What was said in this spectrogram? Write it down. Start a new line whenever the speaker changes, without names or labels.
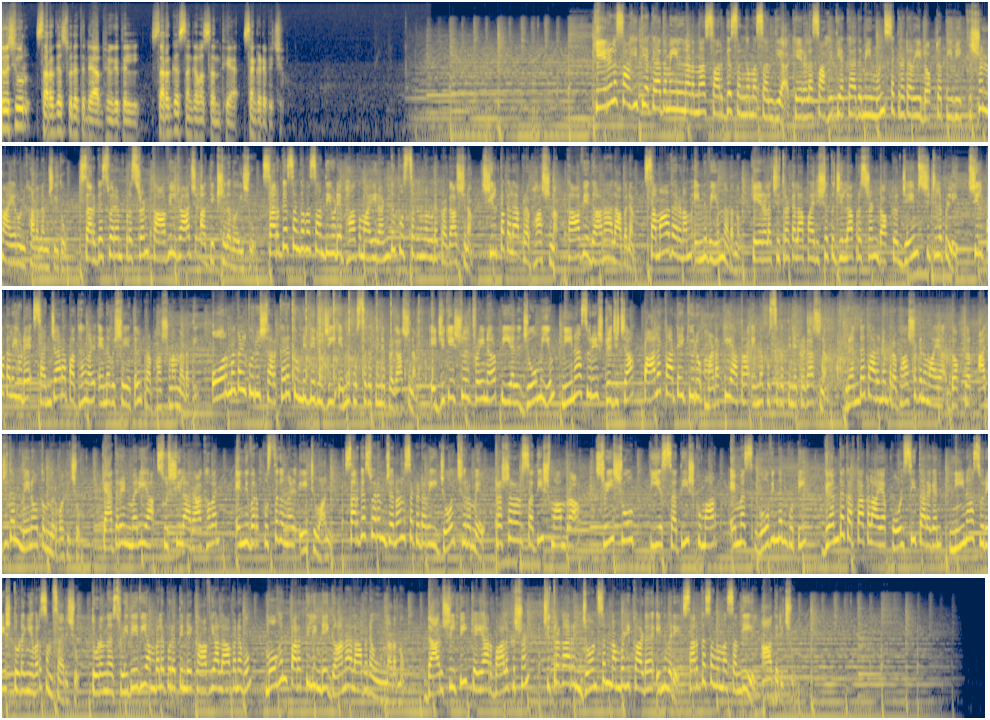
തൃശൂർ സർഗസ്വരത്തിന്റെ ആഭിമുഖ്യത്തിൽ സർഗസംഗമ സന്ധ്യ സംഘടിപ്പിച്ചു.
കേരള സാഹിത്യ അക്കാദമിയിൽ നടന്ന സർഗസംഗമ സന്ധ്യ കേരള സാഹിത്യ അക്കാദമി മുൻ secretary doctor P V Krishnan Nair ഉദ്ഘാടനം ചെയ്തു. സർഗസ്വരം പ്രസിഡന്റ് കാവിൽ രാജ് അധ്യക്ഷത വഹിച്ചു. സർഗസംഗമ സന്ധ്യയുടെ ഭാഗമായി രണ്ട് പുസ്തകങ്ങളുടെ പ്രകാശനം ശില്പകലാ പ്രഭാഷണം കാവ്യഗാനാലാപനം സമാതരണം എന്നിവയും നടന്നു. കേരള ചിത്രകലാ പരിഷത്ത് ജില്ലാ പ്രസിഡന്റ് ഡോക്ടർ ജെയിംസ് ചിറ്റിലപ്പള്ളി ശില്പകലയുടെ സഞ്ചാര പഥങ്ങൾ എന്ന വിഷയത്തിൽ പ്രഭാഷണം നടത്തി. ഓർമ്മകൾക്കൊരു ശർക്കര തുണ്ടിന്റെ രുചി എന്ന പുസ്തകത്തിന്റെ പ്രകാശനം എഡ്യൂക്കേഷണൽ ട്രെയിനർ പി എൽ ജോമിയും നീന സുരേഷ് രചിച്ച പാലക്കാട്ടേക്കൊരു മടക്കയാത്ര എന്ന പുസ്തകത്തിന്റെ പ്രകാശനം ഗ്രന്ഥകാരനും പ്രഭാഷകനുമായ ഡോക്ടർ അജിതൻ മേനോത്തും നിർവഹിച്ചു. കാതറിൻ മരിയ സുശീല രാഘവൻ എന്നിവർ പുസ്തകങ്ങൾ ഏറ്റുവാങ്ങി. Sargaswaram general secretary Joy Chiramel treasurer Satheesh Mambra Shri show P S Satheesh Kumar M S Govindankutty ഗ്രന്ഥകർത്താക്കളായ Polsy Tharakan Neena Suresh തുടങ്ങിയവർ സംസാരിച്ചു. തുടർന്ന് ശ്രീദേവി അമ്പലപുരത്തിന്റെ കാവ്യാലാപനവും മോഹൻ പറത്തിലിന്റെ ഗാനാലാപനവും നടന്നു. ദാരുശില്പി കെ ആർ ബാലകൃഷ്ണൻ ചിത്രകാരൻ ജോൺസൺ നമ്പഴിക്കാട് എന്നിവരെ സർഗസംഗമ സന്ധ്യയിൽ ആദരിച്ചു.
